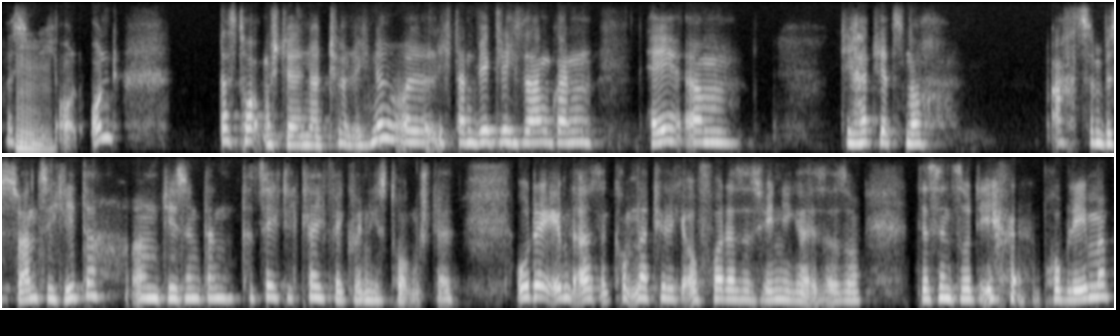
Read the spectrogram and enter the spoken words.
weiß hm. ich nicht. Und, und, das Trockenstellen natürlich, ne? weil ich dann wirklich sagen kann, hey, ähm, die hat jetzt noch 18 bis 20 Liter und die sind dann tatsächlich gleich weg, wenn ich es trocken stelle. Oder eben, also kommt natürlich auch vor, dass es weniger ist. Also das sind so die Probleme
